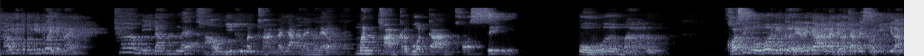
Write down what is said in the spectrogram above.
ขาวอยู่ตรงนี้ด้วยเห็นไหมถ้ามีดำและขาวอย่างนี้คือมันผ่านระยะอะไรมาแล้ว มันผ่านกระบวนการ crossing over มาลูก crossing over นี้เกิดในระยะอะไร เดี๋ยวอาจารย์ไปสอนอีกทีหลัง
